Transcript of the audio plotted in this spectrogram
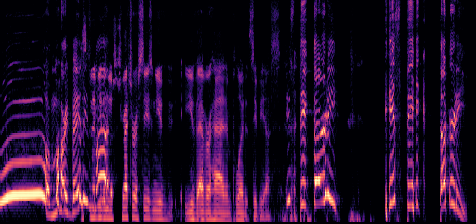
Woo! Amari Bailey's going to be the most treacherous season you've you've ever had employed at CBS. It's thick thirty. It's thick thirty.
